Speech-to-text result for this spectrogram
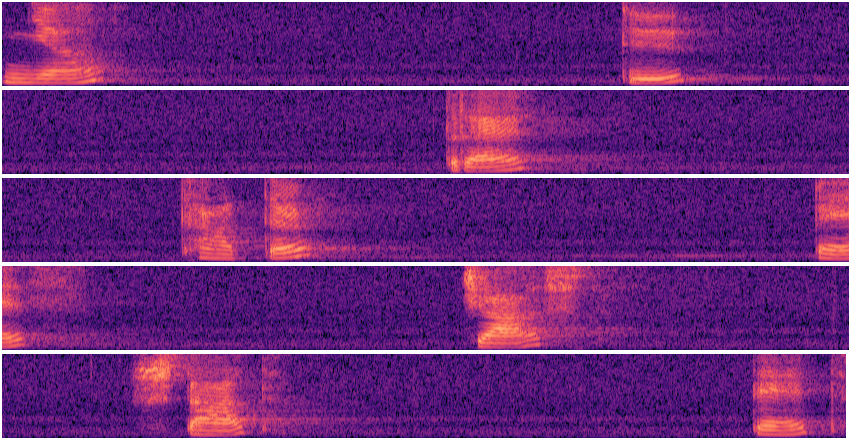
Një, dy, tre, katër, pesë, gjasht, shtat, tet,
